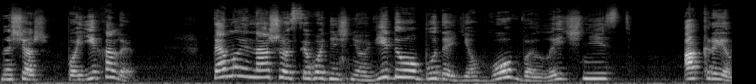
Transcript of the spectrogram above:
Ну що ж, поїхали! Темою нашого сьогоднішнього відео буде його величність акрил.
